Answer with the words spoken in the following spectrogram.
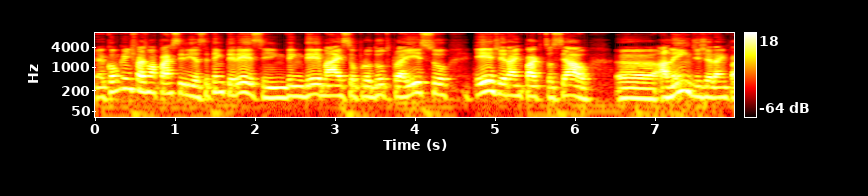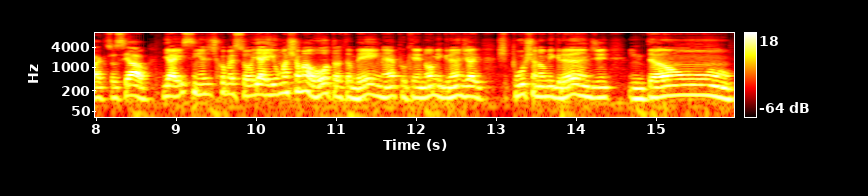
É, como que a gente faz uma parceria? Você tem interesse em vender mais seu produto para isso e gerar impacto social? Uh, além de gerar impacto social, e aí sim a gente começou, e aí uma chama a outra também, né? Porque nome grande puxa nome grande, então,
